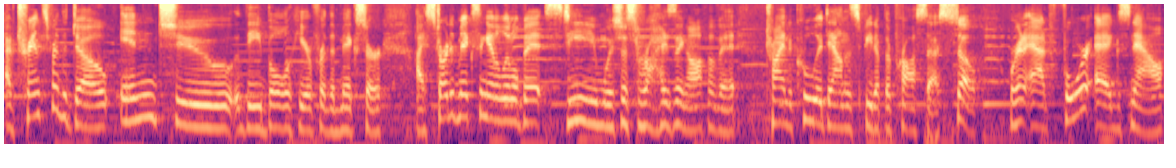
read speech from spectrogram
I've transferred the dough into the bowl here for the mixer. I started mixing it a little bit. Steam was just rising off of it, trying to cool it down and speed up the process. So we're gonna add four eggs now,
